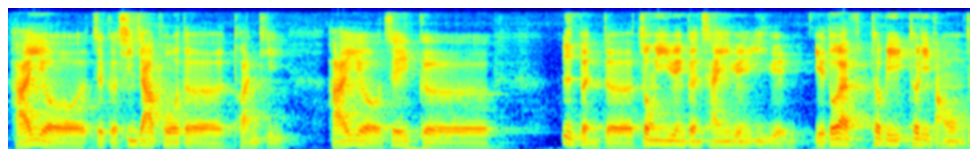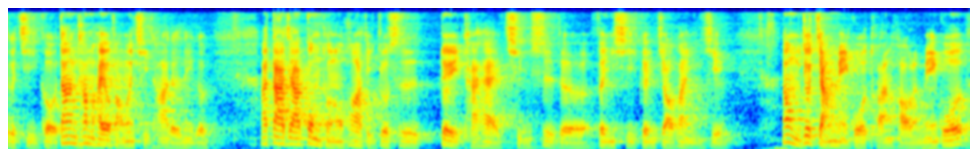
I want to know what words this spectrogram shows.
还有这个新加坡的团体，还有这个日本的众议院跟参议院议员也都来特别特地访问我们这个机构，当然他们还有访问其他的那个，那大家共同的话题就是对台海情势的分析跟交换意见。那我们就讲美国团好了，美国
